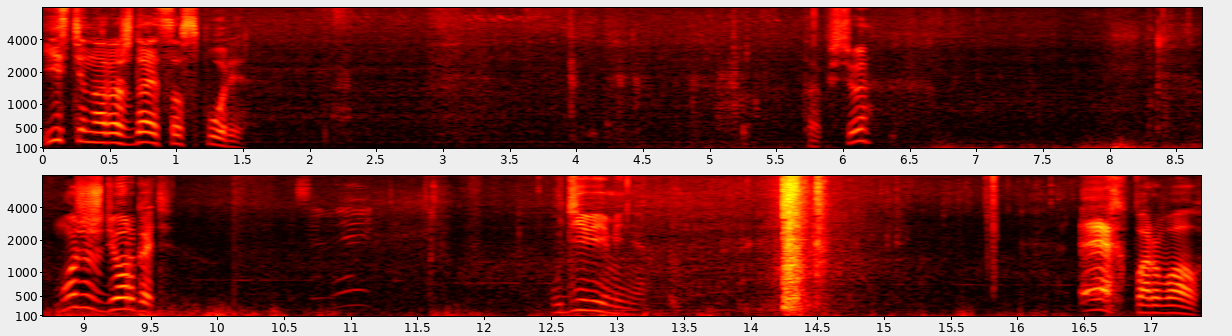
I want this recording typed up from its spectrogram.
Истина рождается в споре. Так, все. Можешь дергать. Удиви меня. Эх, порвал.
